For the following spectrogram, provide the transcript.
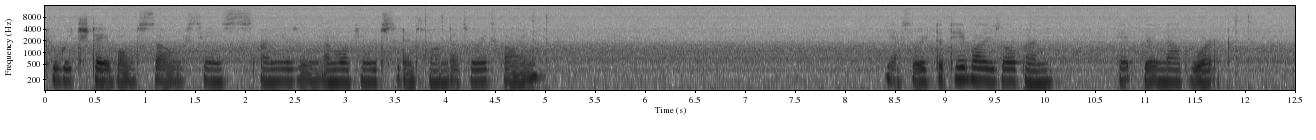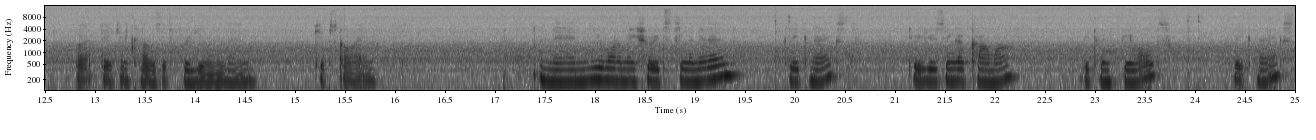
to which table. So since I'm using I'm working with students one that's where it's going. Yeah so if the table is open it will not work. But they can close it for you and then keeps going. And then you want to make sure it's delimited click next. You're using a comma between fields click next.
